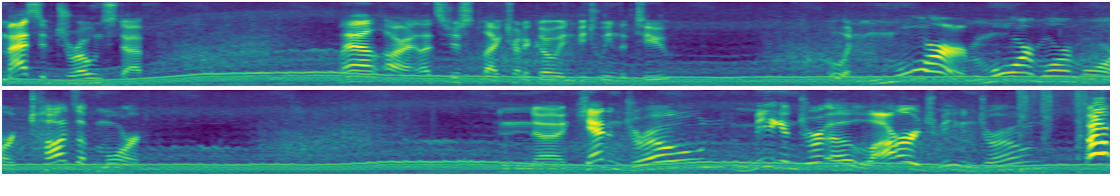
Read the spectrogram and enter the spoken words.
massive drone stuff. Well, alright, let's just like try to go in between the two. Oh, and more, more, more, more. Tons of more. And uh, cannon drone, minigun drone, a large minigun drone. Oh!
